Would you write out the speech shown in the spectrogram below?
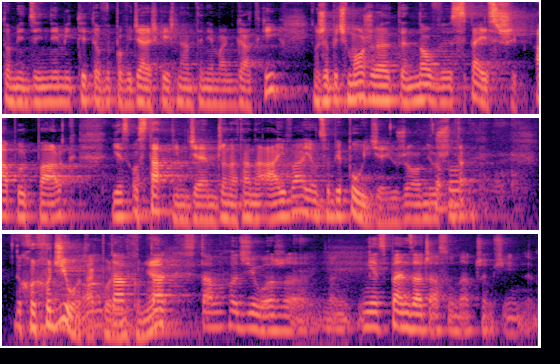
To między innymi ty to wypowiedziałeś kiedyś na antenie Maggatki, że być może ten nowy spaceship Apple Park jest ostatnim dziełem Jonathana Ive'a i on sobie pójdzie już, on już No bo- cho- chodziło tak On po tak, rynku, nie? tak tam chodziło, że no, nie spędza czasu nad czymś innym.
